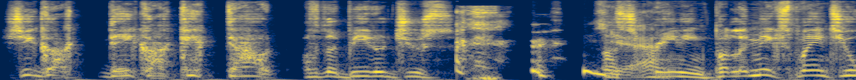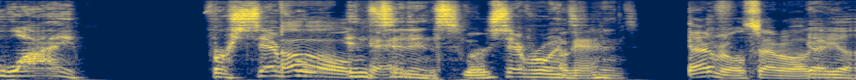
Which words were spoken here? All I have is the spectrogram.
she got they got kicked out of the Beetlejuice uh, Yeah. screening. But let me explain to you why. For several Oh, okay. incidents, for several Okay. incidents. several, several. Yeah, Okay. yeah.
